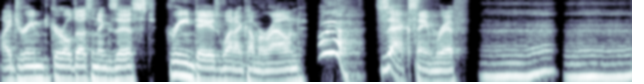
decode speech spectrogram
my dreamed girl doesn't exist. Green Day is when I come around. Oh yeah, exact same riff. Uh, uh,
